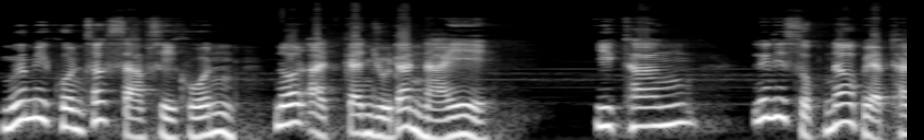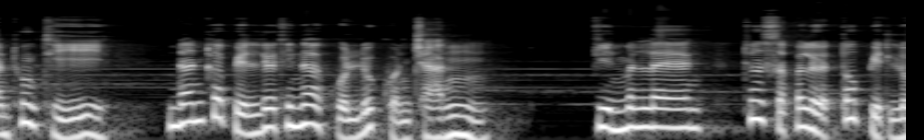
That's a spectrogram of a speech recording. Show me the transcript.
เหมือนมีคนสักสามสี่คนนอนอัดกันอยู่ด้านใน อีกทั้งเรื่องที่ศพเน่าแบบทันท่วงที นั่นก็เป็นเรื่องที่น่าขนลุกขนชันกลิ่นมันแรงจนสับเปลือต้องปิดโล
